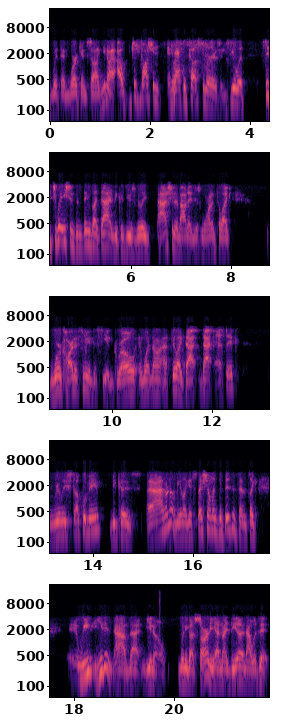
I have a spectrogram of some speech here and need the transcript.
with him working, so like, you know, I, I just watched him interact with customers and deal with situations and things like that. And because he was really passionate about it and just wanted to like work hard at something and to see it grow and whatnot, I feel like that that ethic really stuck with me because I don't know. I mean, like especially on like the business end, it's like we he didn't have that. You know, when he got started, he had an idea and that was it.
